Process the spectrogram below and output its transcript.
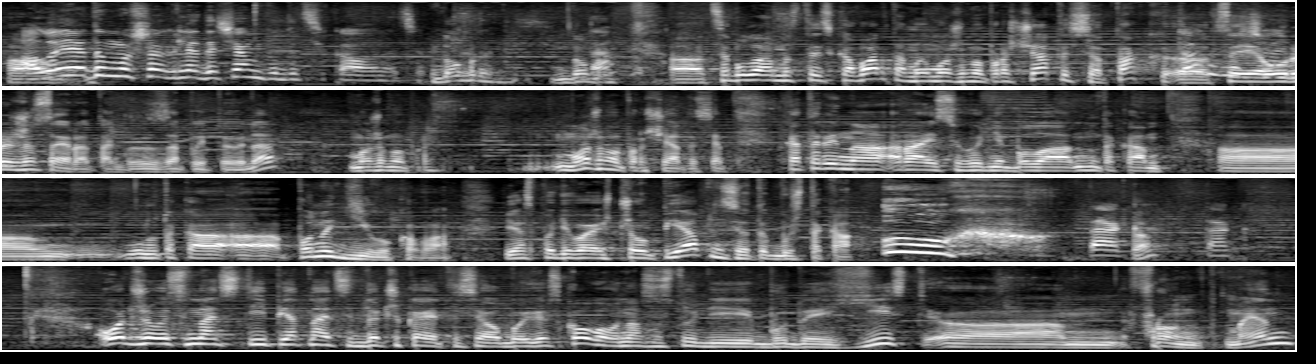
Але я думаю, що глядачам буде цікаво на це. Добре, подивитися. добре. Так? А, Це була мистецька варта. Ми можемо прощатися. Так, Е, це я звичайно. у режисера так запитую. Да? Можемо про- Можемо прощатися. Катерина Рай сьогодні була ну така, е, ну така понеділкова. Я сподіваюся, що у п'ятницю ти будеш така ух. Так, Так? так. Отже, о 17.15 дочекайтеся обов'язково. У нас у студії буде гість е, фронтмен е,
